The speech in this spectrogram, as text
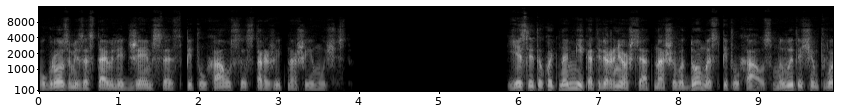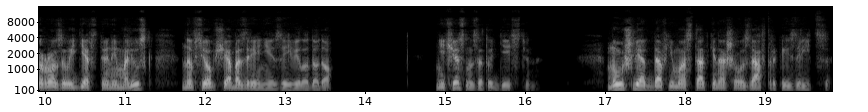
Угрозами заставили Джеймса Спитлхауса сторожить наше имущество. Если ты хоть на миг отвернешься от нашего дома, Спитлхаус, мы вытащим твой розовый девственный моллюск на всеобщее обозрение, заявила Додо. Нечестно, зато действенно. Мы ушли, отдав ему остатки нашего завтрака из рица.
